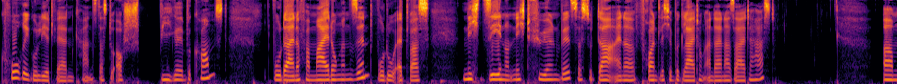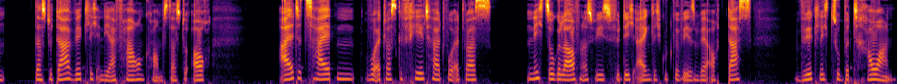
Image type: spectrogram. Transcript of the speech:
koreguliert werden kannst, dass du auch Spiegel bekommst, wo deine Vermeidungen sind, wo du etwas nicht sehen und nicht fühlen willst, dass du da eine freundliche Begleitung an deiner Seite hast. Ähm, dass du da wirklich in die Erfahrung kommst, dass du auch alte Zeiten, wo etwas gefehlt hat, wo etwas nicht so gelaufen ist, wie es für dich eigentlich gut gewesen wäre, auch das wirklich zu betrauern.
